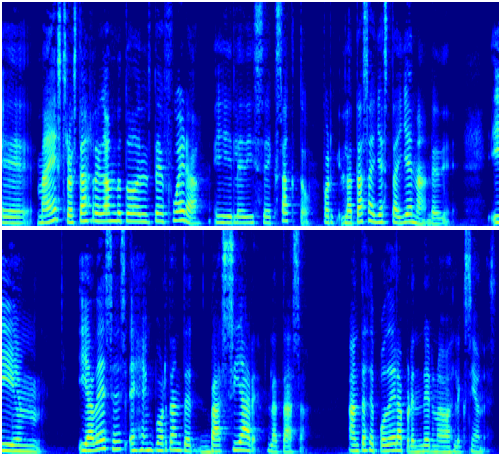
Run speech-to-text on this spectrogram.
eh, maestro, ¿estás regando todo el té fuera? Y le dice, exacto, porque la taza ya está llena. Y, y a veces es importante vaciar la taza antes de poder aprender nuevas lecciones.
